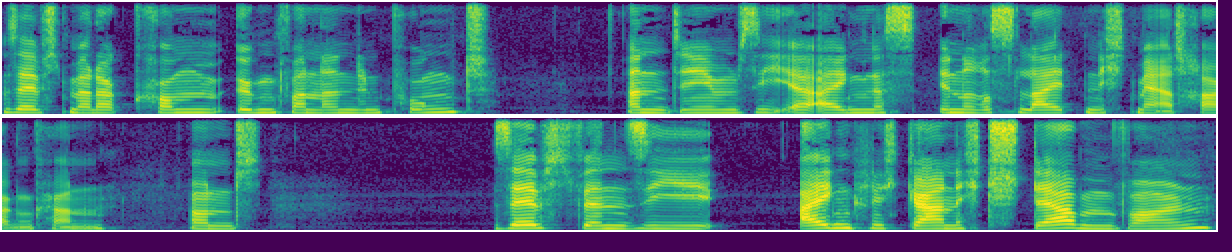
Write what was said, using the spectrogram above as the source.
Selbstmörder kommen irgendwann an den Punkt, an dem sie ihr eigenes inneres Leid nicht mehr ertragen können. Und selbst wenn sie eigentlich gar nicht sterben wollen,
